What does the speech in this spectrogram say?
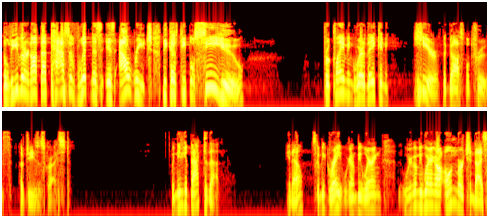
Believe it or not, that passive witness is outreach because people see you proclaiming where they can hear the gospel truth of Jesus Christ. We need to get back to that. You know, it's going to be great. We're going to be wearing we're going to be wearing our own merchandise.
